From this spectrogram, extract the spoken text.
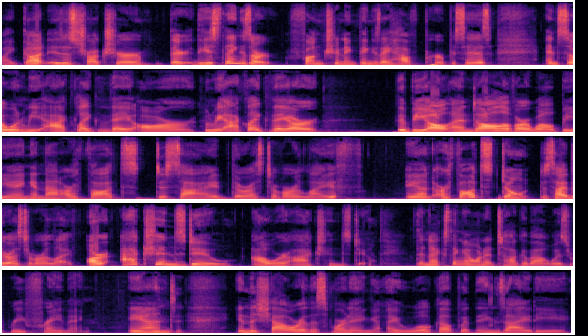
My gut is a structure. They're, these things are functioning things. They have purposes. And so when we act like they are, when we act like they are the be all end all of our well being and that our thoughts decide the rest of our life, and our thoughts don't decide the rest of our life. Our actions do. Our actions do. The next thing I want to talk about was reframing. And in the shower this morning, I woke up with anxiety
